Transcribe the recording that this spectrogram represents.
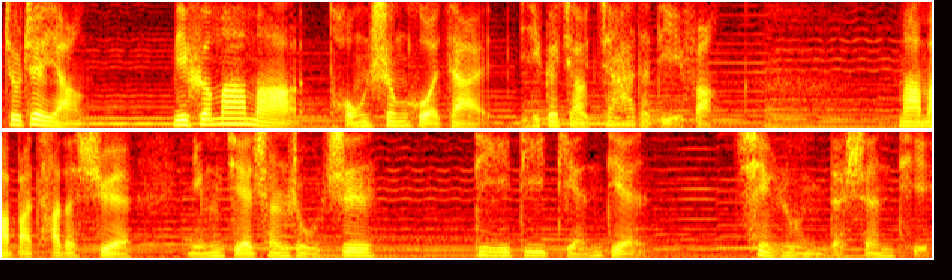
就这样，你和妈妈同生活在一个叫家的地方。妈妈把她的血凝结成乳汁，滴滴点点沁入你的身体。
